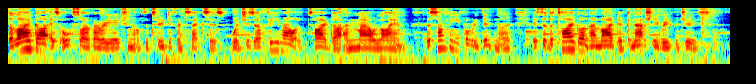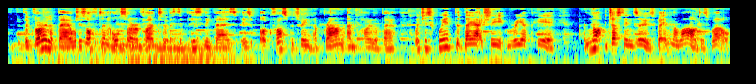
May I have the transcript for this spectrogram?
The liger is also a variation of the two different sexes, which is a female tiger and male lion. But something you probably didn't know is that the tigon and liger can actually reproduce. The Grolar bear, which is often also referred to as the Pizzly bears, is a cross between a brown and polar bear, which is weird that they actually reappear, not just in zoos, but in the wild as well.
